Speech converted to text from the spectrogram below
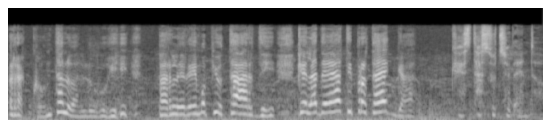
Raccontalo a lui. Parleremo più tardi. Che la dea ti protegga. Che sta succedendo?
